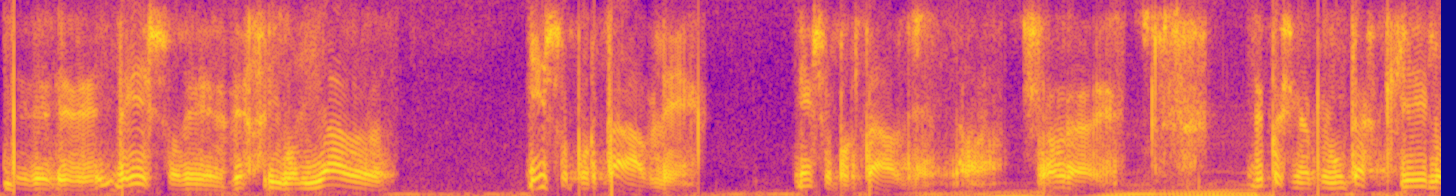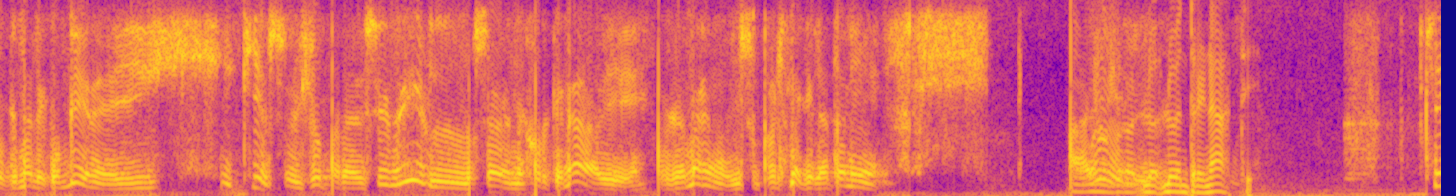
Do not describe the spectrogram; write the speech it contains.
de, de, eso, de frivolidad insoportable insoportable. Ahora, eh, después si me preguntas qué es lo que más le conviene y, quién soy yo para él lo sabe mejor que nadie, porque además es un problema que la Tani... Ah, lo, entrenaste. Sí,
